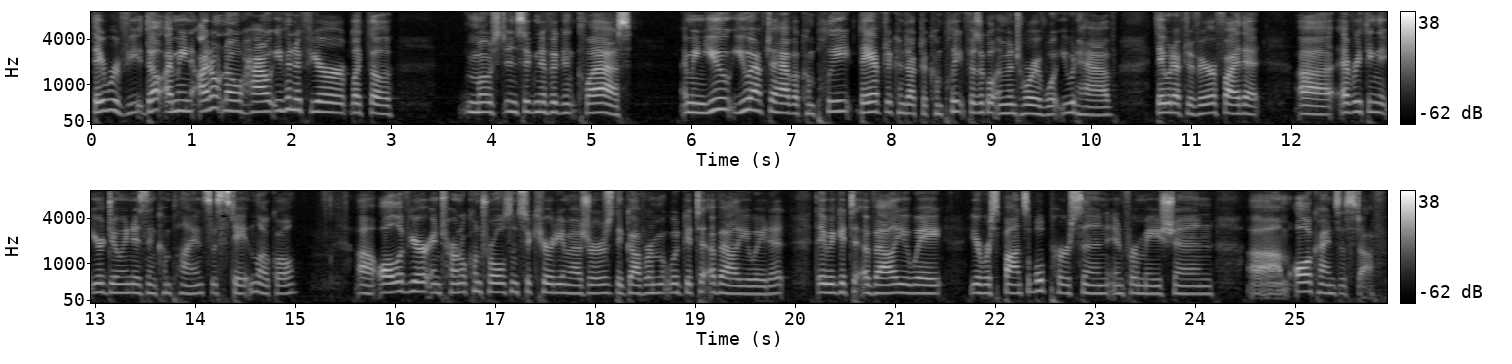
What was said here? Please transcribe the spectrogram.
They review. They'll. I mean, I don't know how. Even if you're like the most insignificant class, I mean, you you have to have a complete. They have to conduct a complete physical inventory of what you would have. They would have to verify that uh, everything that you're doing is in compliance with state and local. Uh, all of your internal controls and security measures, the government would get to evaluate it. They would get to evaluate your responsible person information, um, all kinds of stuff.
